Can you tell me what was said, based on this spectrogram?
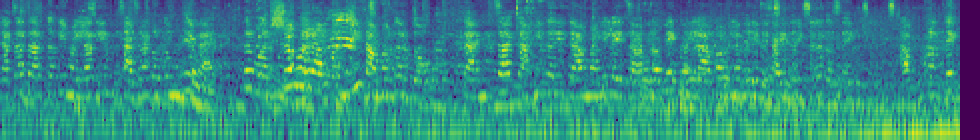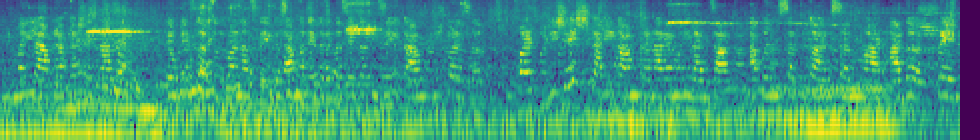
त्याचाच अर्थ की महिला दिन साजरा करतो म्हणजे काय? तर वर्षभर आपण जी कामं करतो त्यांचा काहीतरी त्या महिलेचा प्रत्येक महिला आपापल्या महिलेने काहीतरी करत असते. प्रत्येक महिला आपल्या आपल्या क्षेत्रात तेवढीच कर्तृत्व नसते घरामध्ये करत असेल तर तिचेही काम पुष्कळ असतं. पण विशेष काही काम करणाऱ्या महिलांचा आपण सत्कार सन्मान आदर प्रेम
